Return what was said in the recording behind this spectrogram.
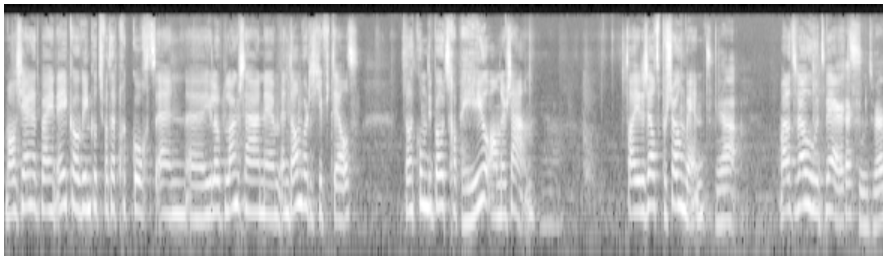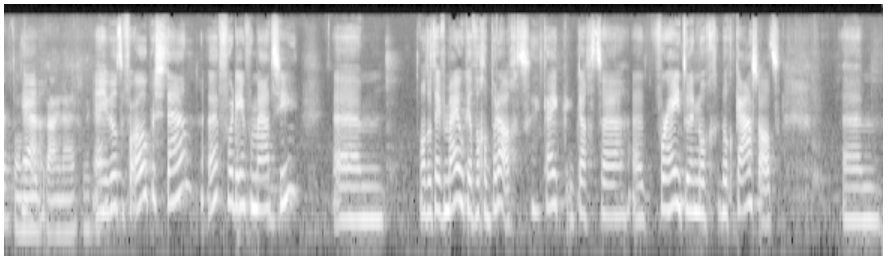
Maar als jij net bij een eco-winkeltje wat hebt gekocht... en uh, je loopt langs de H&M en dan wordt het je verteld... dan komt die boodschap heel anders aan. Ja. Terwijl je dezelfde persoon bent. Ja. Maar dat is wel hoe het werkt. Gek hoe het werkt dan ja. in je brein eigenlijk. En je wilt ervoor openstaan, hè, voor de informatie... Um, want dat heeft mij ook heel veel gebracht. Kijk, ik dacht uh, voorheen toen ik nog, nog kaas had, um,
